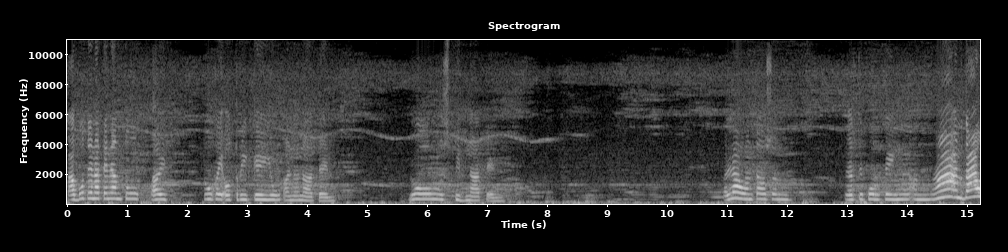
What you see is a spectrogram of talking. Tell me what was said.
Paabutin natin ng 2, ay, 2K o 3K yung ano natin. Yung speed natin. Wala, 1,000 34K na ano. Ah, ano daw?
